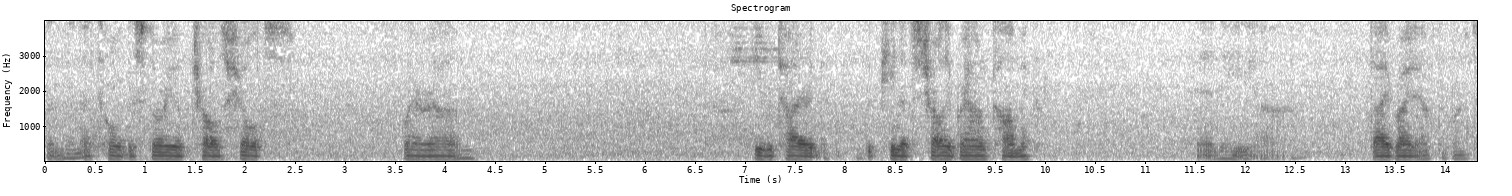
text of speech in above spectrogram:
And then I told the story of Charles Schulz, where um, he retired the Peanuts Charlie Brown comic and he uh, died right afterwards.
